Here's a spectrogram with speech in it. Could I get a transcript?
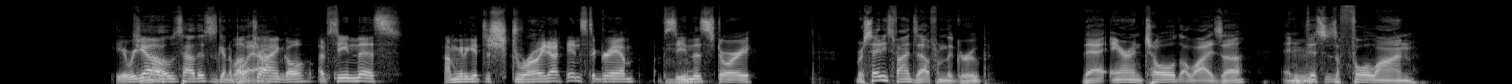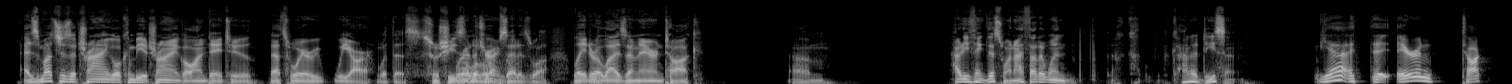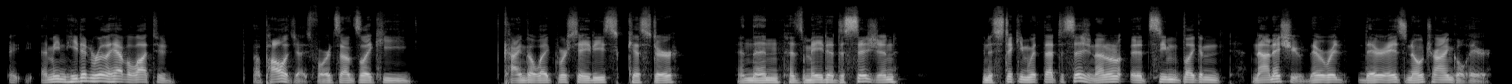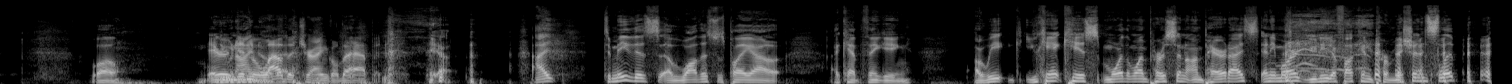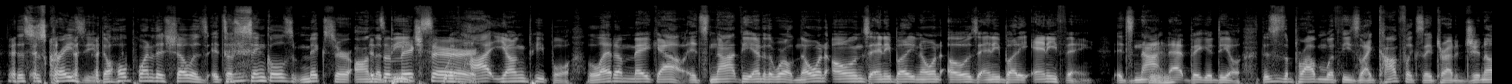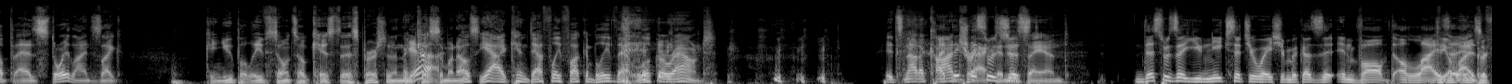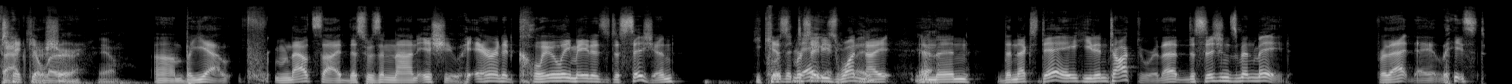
Here we go. she go. knows how this is going to play Love out. triangle. I've seen this. I'm gonna get destroyed on Instagram. I've seen Mm-hmm. this story. Mercedes finds out from the group that Aaron told Eliza, and Mhm. this is a full on. As much as a triangle can be a triangle on day two, that's where we are with this. So she's We're a in a little upset as well. Later, Eliza and Aaron talk. Um, how do you think this went? I thought it went kind of decent. Yeah, I, Aaron talked. I mean, he didn't really have a lot to apologize for. It sounds like he kind of liked Mercedes, kissed her, and then has made a decision and is sticking with that decision. I don't. It seemed like a non-issue. There was there is no triangle here. Well, Aaron didn't allow that. the triangle to happen. yeah. I to me this uh, while this was playing out, I kept thinking, are we? You can't kiss more than one person on Paradise anymore. You need a fucking permission slip. This is crazy. The whole point of this show is it's a singles mixer on It's the beach mixer. with hot young people. Let them make out. It's not the end of the world. No one owns anybody. No one owes anybody anything. It's not Mm-hmm. that big a deal. This is the problem with these like conflicts they try to gin up as storylines. It's like. Can you believe so and so kissed this person and then Yeah. kissed someone else? Yeah, I can definitely fucking believe that. Look around. it's not a I think this contract was in just- the sand. this was a unique situation because it involved Eliza, The Eliza in particular. factor, sure. Yeah. Um, but yeah, from the outside, this was a non-issue. Aaron had clearly made his decision. He kissed the day, Mercedes one night, Yeah. and then the next day he didn't talk to her. That decision's been made for that day, at least.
